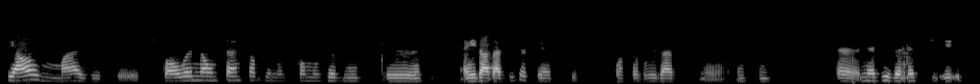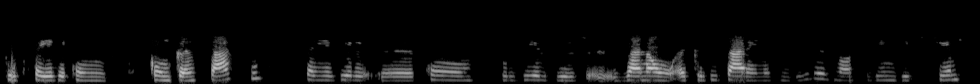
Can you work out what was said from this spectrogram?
social, mais de escola, não tanto, obviamente, como os adultos que, em idade ativa têm outro tipo de responsabilidades, eh, enfim, eh, na vida, mas porque tem a ver com, com cansaço, tem a ver uh, com por vezes já não acreditarem nas medidas, nós subimos e descemos,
